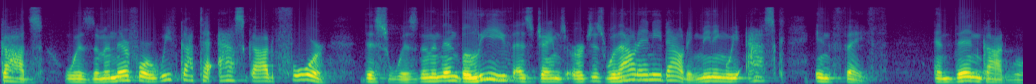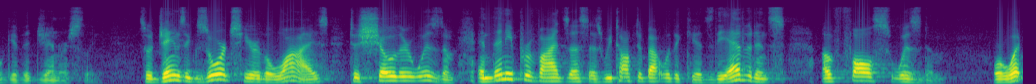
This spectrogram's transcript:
God's wisdom, and therefore we've got to ask God for this wisdom and then believe, as James urges, without any doubting, meaning we ask in faith, and then God will give it generously. So James exhorts here the wise to show their wisdom. And then he provides us, as we talked about with the kids, the evidence of false wisdom, or what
